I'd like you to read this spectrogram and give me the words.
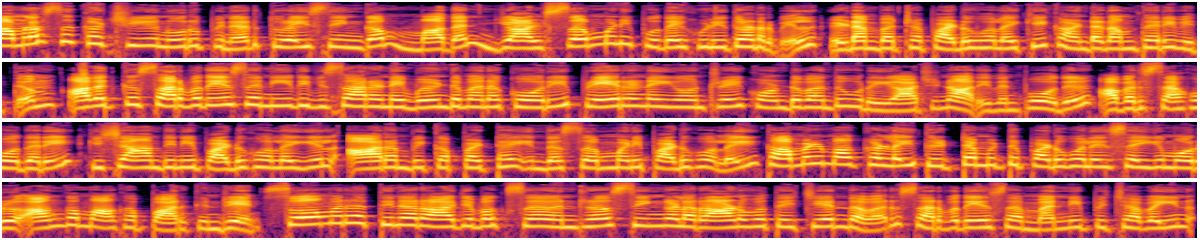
தமிழரசு கட்சியின் உறுப்பினர் துரைசிங்கம் மதன் யாழ் செம்மணி புதைகுழி தொடர்பில் இடம்பெற்ற படுகொலைக்கு கண்டனம் தெரிவித்தும் அதற்கு சர்வதேச நீதி விசாரணை வேண்டுமென கோரி பிரேரணையொன்றை கொண்டு வந்து உரையாற்றினார். இதன்போது அவர் சகோதரி கிஷாந்தினி படுகொலையில் ஆரம்பிக்கப்பட்ட இந்த செம்மணி படுகொலை தமிழ் மக்களை திட்டமிட்டு படுகொலை செய்யும் ஒரு அங்கமாக பார்க்கின்றேன். சோமரத்தின ராஜபக்ச என்ற சிங்கள ராணுவத்தைச் சேர்ந்தவர் சர்வதேச மன்னிப்பு மன்னிப்பு சபையின்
